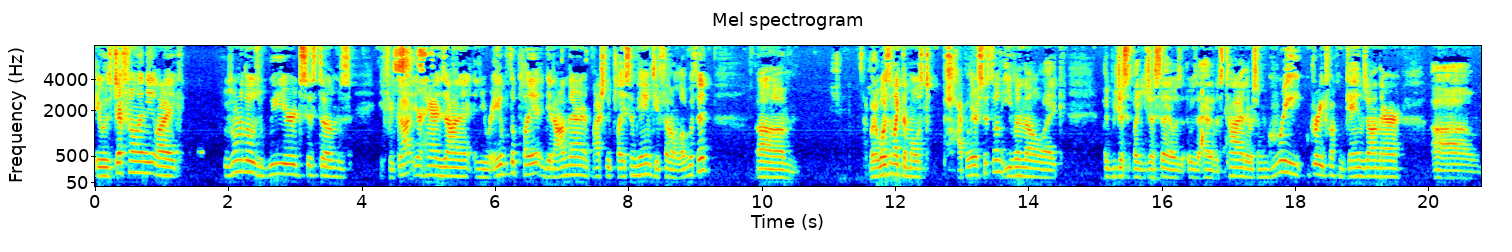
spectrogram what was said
it was definitely like it was one of those weird systems. If you got your hands on it and you were able to play it and get on there and actually play some games, you fell in love with it. Um, but it wasn't like the most popular system, even though like like we just like you just said, it was it was ahead of its time. There were some great great fucking games on there. Um,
